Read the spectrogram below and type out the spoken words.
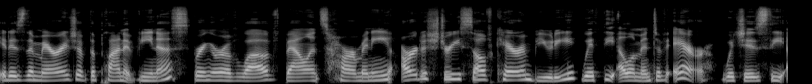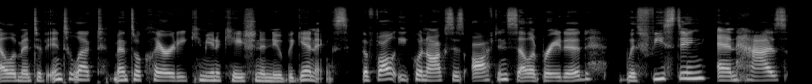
It is the marriage of the planet Venus, bringer of love, balance, harmony, artistry, self care, and beauty, with the element of air, which is the element of intellect, mental clarity, communication, and new beginnings. The fall equinox is often celebrated with feasting and has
